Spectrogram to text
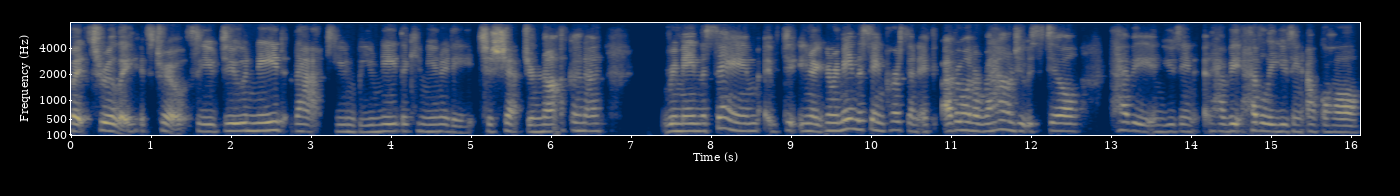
But truly, it's true. So you do need that. You you need the community to shift. You're not gonna remain the same you know you're going to remain the same person if everyone around you is still heavy and using heavy heavily using alcohol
